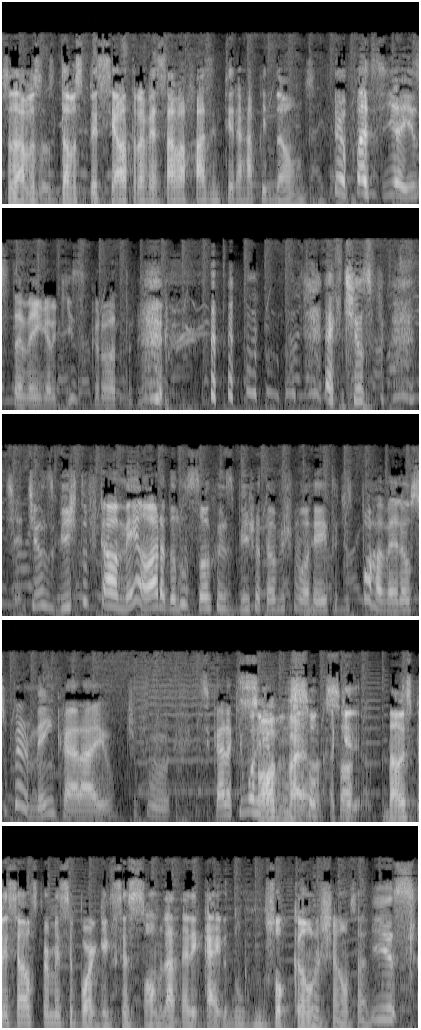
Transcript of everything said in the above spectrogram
Só dava, dava especial, atravessava a fase inteira rapidão. assim. Eu fazia isso também, cara, que escroto. É que tinha uns, tinha, uns bichos, tu ficava meia hora dando soco nos bichos até o bicho morrer e tu diz, porra, velho, é o Superman, caralho. Tipo, esse cara aqui morreu Sobe, com um vai. soco só. dá o especial Superman Cyborg, que você some da tela e cai com um, um socão no chão, sabe? Isso.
